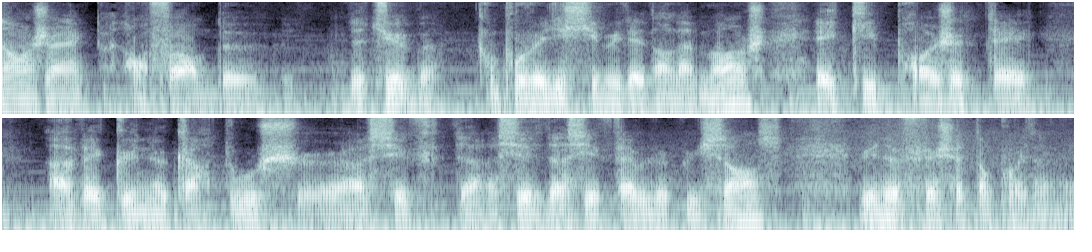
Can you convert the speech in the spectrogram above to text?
engin en forme de, tube qu'on pouvait dissimuler dans la manche et qui projetait avec une cartouche assez, d'assez faible puissance une fléchette empoisonnée.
